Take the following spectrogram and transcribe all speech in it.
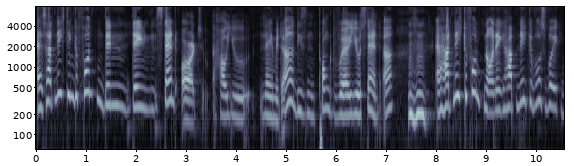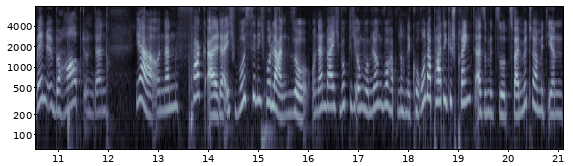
Es hat nicht den gefunden, den, den Standort, how you name it, ah? diesen Punkt, where you stand. Ah? Er hat nicht gefunden und ich habe nicht gewusst, wo ich bin überhaupt und dann, ja, und dann, fuck, Alter, ich wusste nicht, wo lang. So, und dann war ich wirklich irgendwo im Nirgendwo, hab noch eine Corona-Party gesprengt, also mit so zwei Müttern mit ihren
